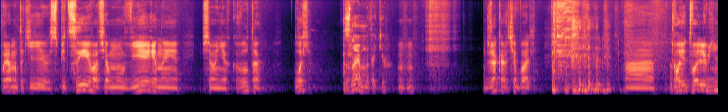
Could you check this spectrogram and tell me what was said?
прямо такие спецы, во всем уверенные, все у них круто. Лохи. Знаем мы таких. Мгм. Джек Арчибальд. А, Твой твой люби-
